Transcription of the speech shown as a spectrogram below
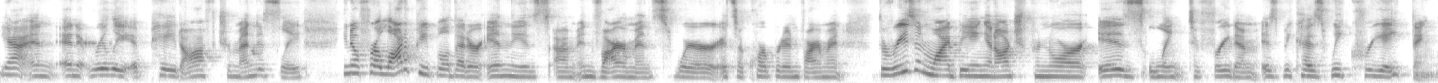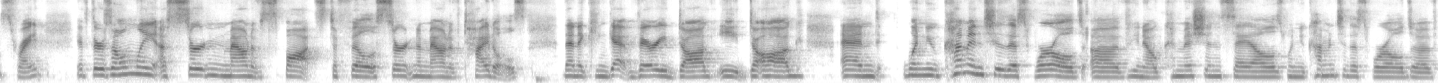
Yeah and and it really it paid off tremendously. You know for a lot of people that are in these um, environments where it's a corporate environment the reason why being an entrepreneur is linked to freedom is because we create things right? If there's only a certain amount of spots to fill a certain amount of titles then it can get very dog eat dog. And when you come into this world of you know commission sales when you come into this world of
